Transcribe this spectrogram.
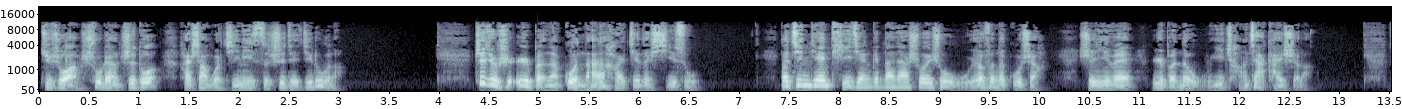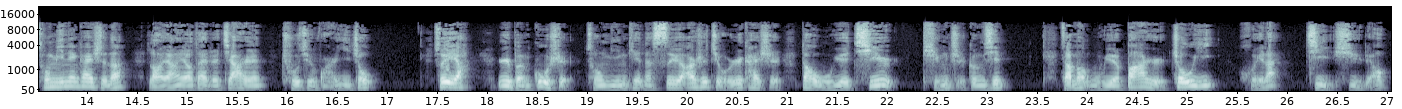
据说啊，数量之多还上过吉尼斯世界纪录呢。这就是日本啊过男孩节的习俗。那今天提前跟大家说一说五月份的故事啊，是因为日本的五一长假开始了，从明天开始呢，老杨要带着家人出去玩一周，所以啊，日本故事从明天的四月二十九日开始到五月七日停止更新，咱们五月八日周一回来继续聊。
